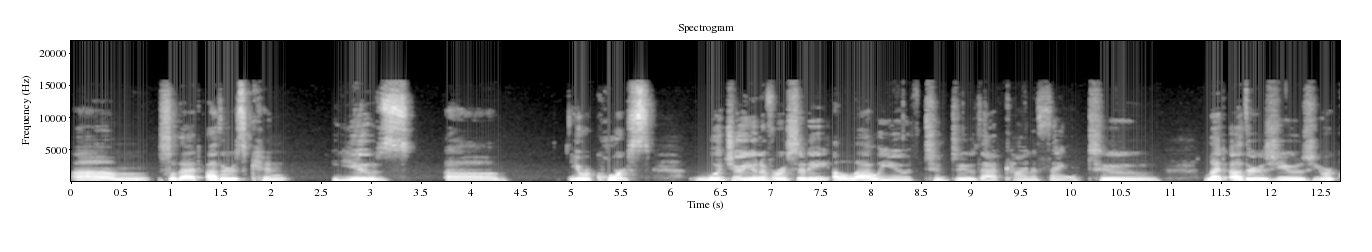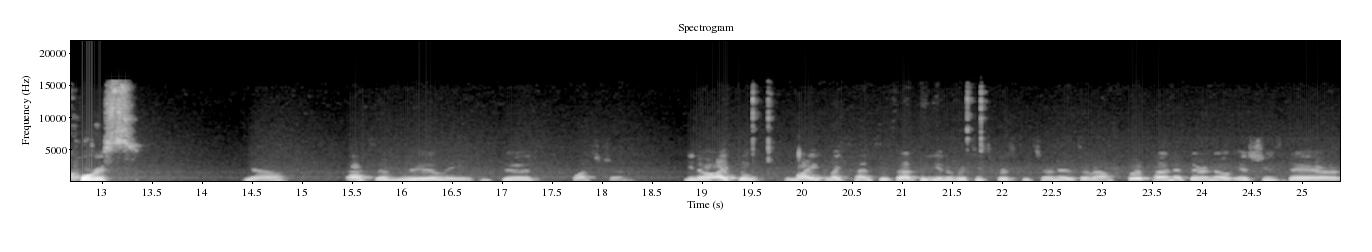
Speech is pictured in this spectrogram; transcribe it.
um, so that others can use uh, your course. Would your university allow you to do that kind of thing to let others use your course? Yeah that's a really good question you know i think my my sense is that the university's first concern is around FERPA, and if there are no issues there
